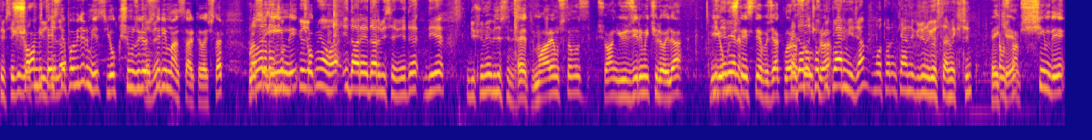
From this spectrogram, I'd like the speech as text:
48 Şu watt, an bir 250 test watt. yapabilir miyiz? Yokuşumuzu göstereyim ben size arkadaşlar. Burası Kameradan eğimli. çok gözükmüyor ama idare eder bir seviyede diye düşünebilirsiniz. Evet Muharrem ustamız şu an 120 kiloyla bir, Bir yokuş deneyelim. testi yapacak. Larosa Pedala çok Ultra. yük vermeyeceğim. Motorun kendi gücünü göstermek için. Peki. Ustam, şimdi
